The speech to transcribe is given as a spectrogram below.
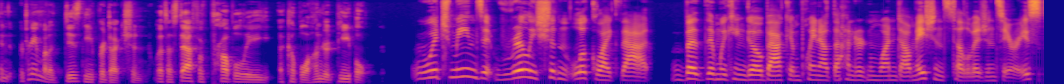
And we're talking about a Disney production with a staff of probably a couple of hundred people. Which means it really shouldn't look like that. But then we can go back and point out the 101 Dalmatians television series.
